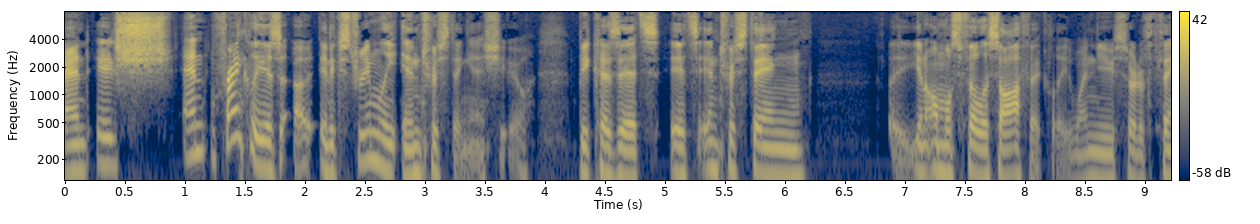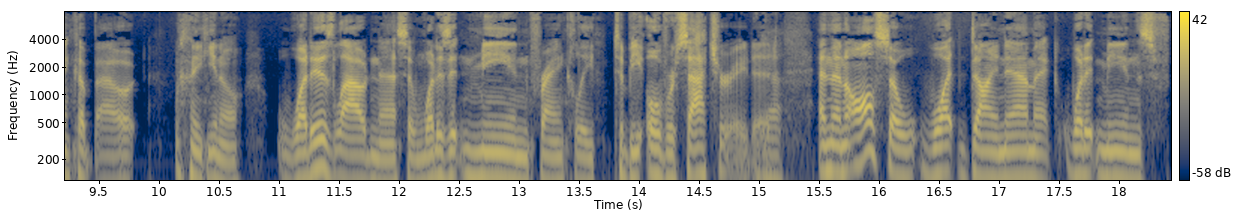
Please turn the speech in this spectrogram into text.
and it sh- and frankly is a, an extremely interesting issue because it's it's interesting, you know, almost philosophically when you sort of think about, you know, what is loudness and what does it mean, frankly, to be oversaturated, Yeah. and then also what dynamic, what it means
